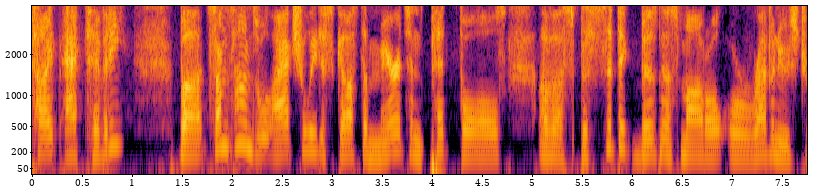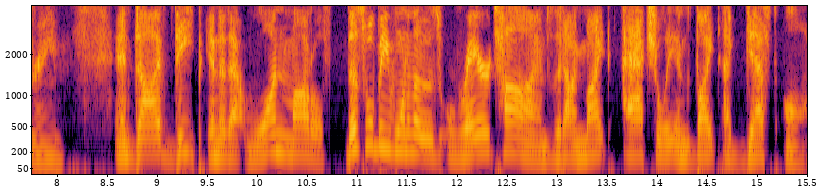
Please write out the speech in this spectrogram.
type activity, but sometimes we'll actually discuss the merits and pitfalls of a specific business model or revenue stream and dive deep into that one model. This will be one of those rare times that I might actually invite a guest on.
